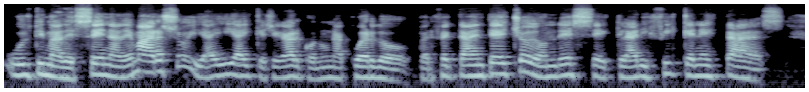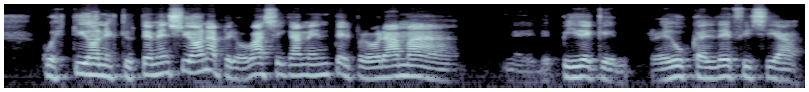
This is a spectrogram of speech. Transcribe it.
última decena de marzo y ahí hay que llegar con un acuerdo perfectamente hecho donde se clarifiquen estas cuestiones que usted menciona, pero básicamente el programa eh, le pide que reduzca el déficit a,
